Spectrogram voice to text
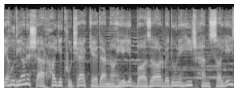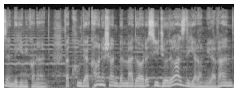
یهودیان شهرهای کوچک که در ناحیه بازار بدون هیچ همسایه‌ای زندگی می کنند و کودکانشان به مدارسی جدا از دیگران می روند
